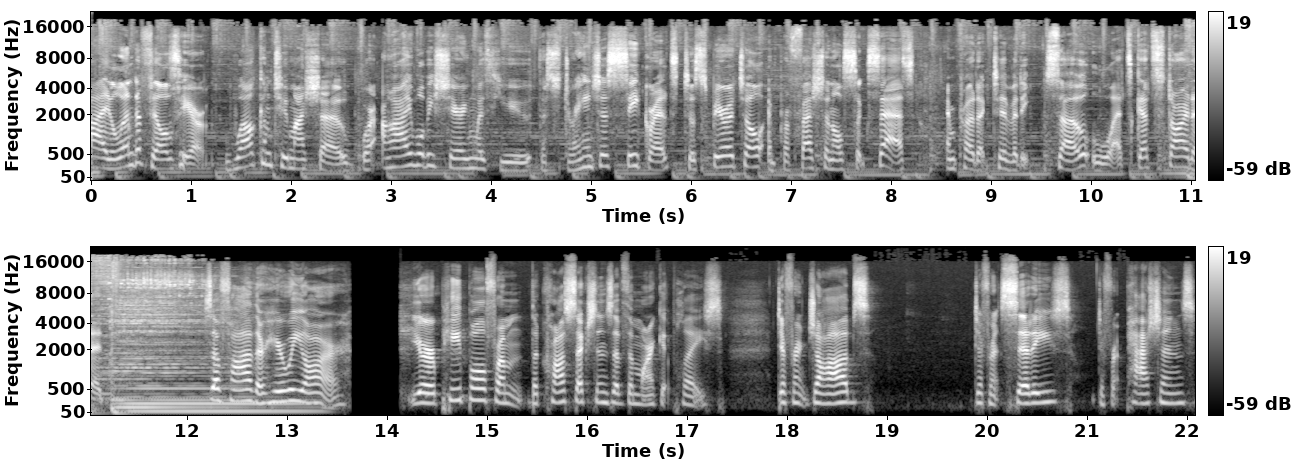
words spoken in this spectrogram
Hi, Linda Fields here. Welcome to my show where I will be sharing with you the strangest secrets to spiritual and professional success and productivity. So let's get started. So, Father, here we are. Your people from the cross sections of the marketplace, different jobs, different cities, different passions,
